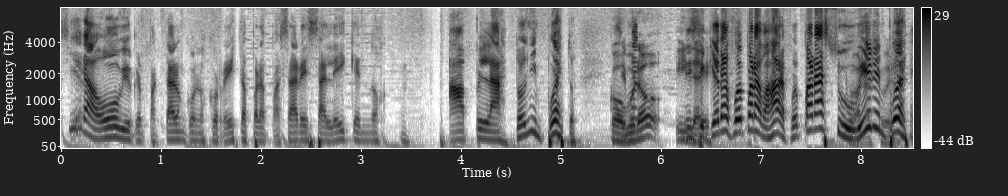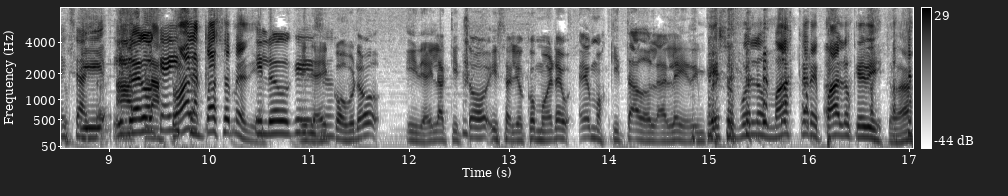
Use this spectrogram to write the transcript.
Si era obvio que pactaron con los correístas para pasar esa ley que nos aplastó en impuestos. Cobró Sí, y Ni siquiera fue para bajar, fue para subir Para subir. impuestos. Exacto. Y, ¿Y luego qué aplastó a la clase media. ¿Y luego qué Y de ahí cobró y de ahí la quitó y salió como era. Hemos quitado la ley de impuestos. Eso fue lo más carepalo que he visto. ¿ah?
